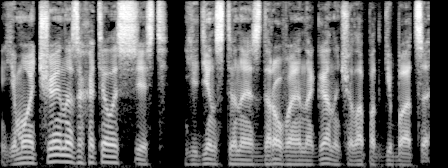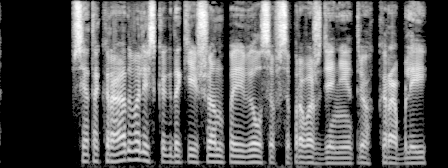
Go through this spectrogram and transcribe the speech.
Ему отчаянно захотелось сесть. Единственная здоровая нога начала подгибаться. Все так радовались, когда Кейшан появился в сопровождении трех кораблей.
